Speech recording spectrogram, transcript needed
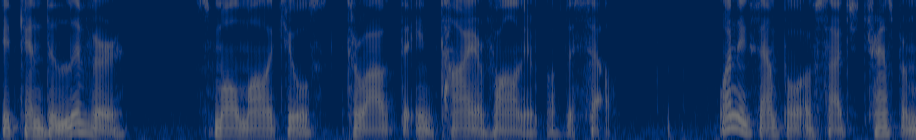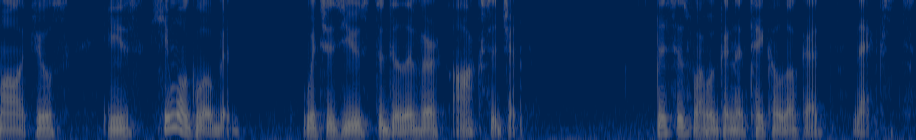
it can deliver small molecules throughout the entire volume of the cell. One example of such transport molecules is hemoglobin, which is used to deliver oxygen. This is what we're going to take a look at next.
